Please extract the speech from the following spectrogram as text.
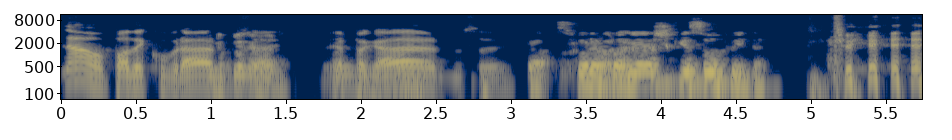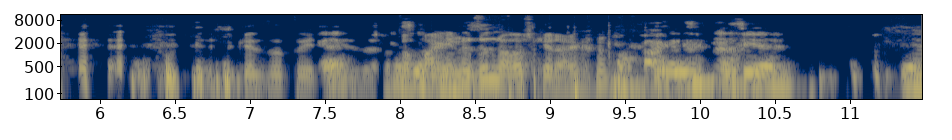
Não, podem cobrar. É não pagar. sei. É pagar, não sei. Pronto, Se for a pagar, esqueça o Twitter. Esqueça o Twitter, É? exato. Então paguem-nos a nós, caralho. Paga-nos a nós, é. É.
